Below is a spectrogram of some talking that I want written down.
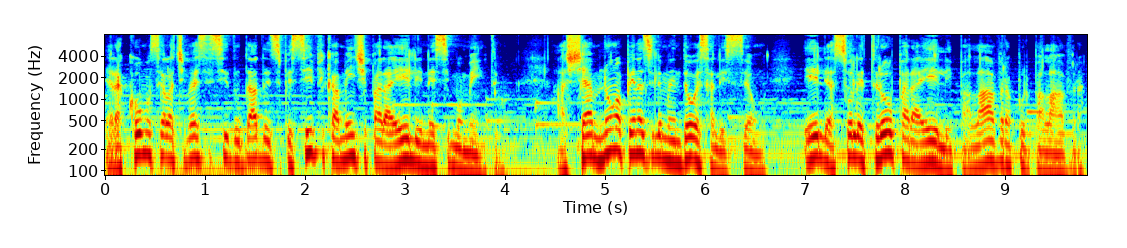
era como se ela tivesse sido dada especificamente para ele nesse momento. Hashem não apenas lhe mandou essa lição, ele a soletrou para ele, palavra por palavra.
